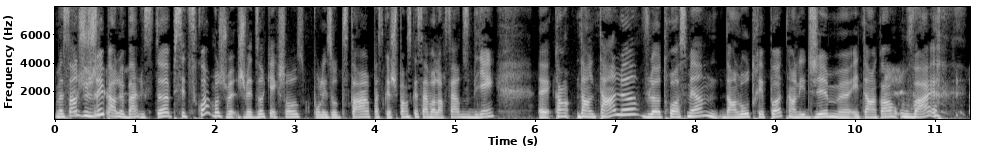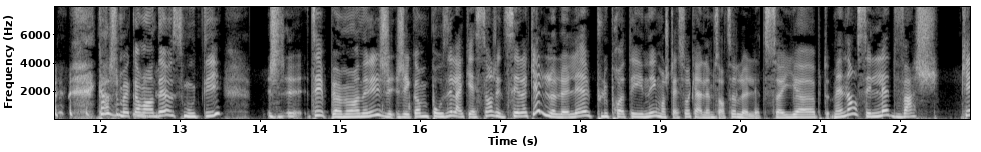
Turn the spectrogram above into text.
Je me sens jugée par le barista. Puis c'est tu quoi? Moi, je vais, je vais dire quelque chose pour les auditeurs parce que je pense que ça va leur faire du bien. Euh, quand dans le temps là, là trois semaines, dans l'autre époque, quand les gyms euh, étaient encore ouverts, quand je me commandais un smoothie. euh, Tu sais, à un moment donné, j'ai comme posé la question. J'ai dit, c'est lequel là, le lait le plus protéiné? Moi, j'étais sûre qu'elle allait me sortir le lait de soya. Mais non, c'est le lait de vache. OK?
